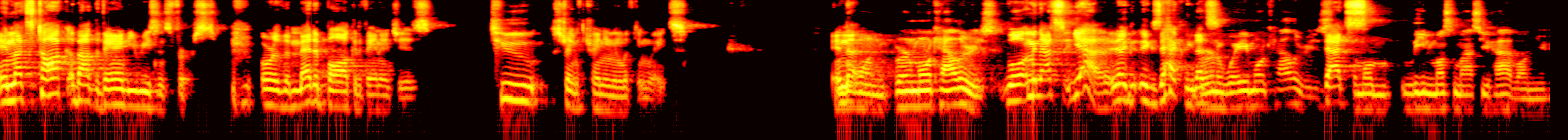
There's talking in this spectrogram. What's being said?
And let's talk about the vanity reasons first, or the metabolic advantages to strength training and lifting weights. And Number that, one, burn more calories. well, I mean, that's yeah, exactly. That's burn away more calories. that's- the more lean muscle mass you have on you.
